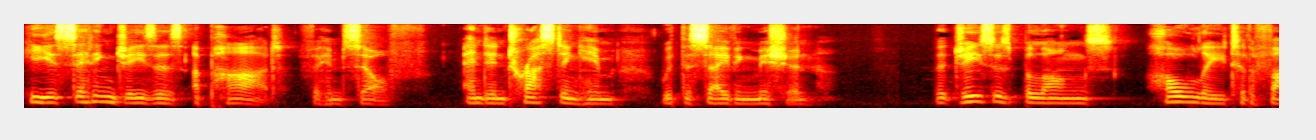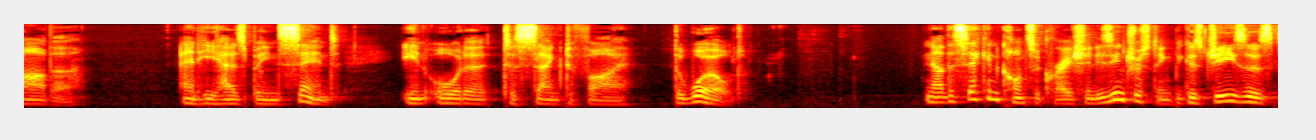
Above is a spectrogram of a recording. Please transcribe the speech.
He is setting Jesus apart for himself and entrusting him with the saving mission. That Jesus belongs wholly to the Father and he has been sent in order to sanctify the world. Now, the second consecration is interesting because Jesus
